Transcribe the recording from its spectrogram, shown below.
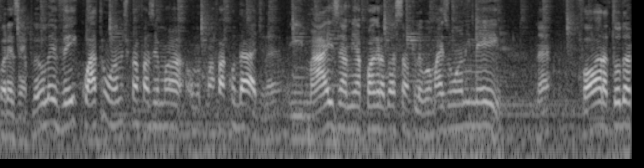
por exemplo, eu levei quatro anos para fazer uma, uma faculdade, né? E mais a minha pós-graduação, que levou mais um ano e meio, né? Fora todo a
